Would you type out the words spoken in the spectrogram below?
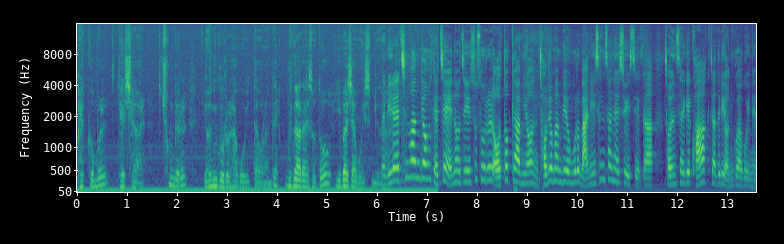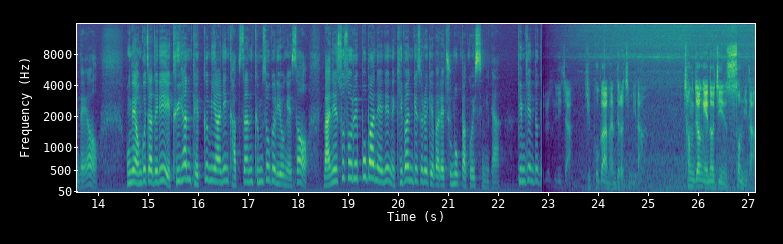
백금을 대체할 촉매를 연구를 하고 있다고 하는데 우리나라에서도 이바지하고 있습니다. 네, 미래 친환경 대체 에너지인 수소를 어떻게 하면 저렴한 비용으로 많이 생산할 수 있을까 전 세계 과학자들이 연구하고 있는데요. 국내 연구자들이 귀한 백금이 아닌 값싼 금속을 이용해서 많은 수소를 뽑아내는 기반 기술을 개발해 주목받고 있습니다. 김진도 기포가 만들어집니다. 청정 에너지인 수소입니다.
